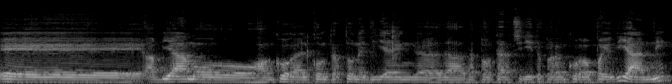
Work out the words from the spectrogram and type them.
e abbiamo ancora il contrattone di Yang da, da, portarci dietro per ancora un paio di anni.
